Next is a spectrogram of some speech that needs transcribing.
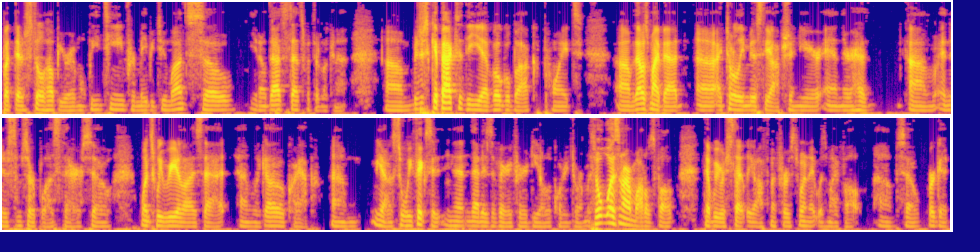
but they'll still help your MLB team for maybe two months. So you know that's that's what they're looking at. Um, but just get back to the uh, Vogelbach point. Um, that was my bad. Uh, I totally missed the option year, and there had um, and there's some surplus there. So once we realized that, I'm like, oh crap. Um, you know, so we fix it, and that, that is a very fair deal according to our. So it wasn't our model's fault that we were slightly off in the first one. It was my fault. Um, so we're good.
